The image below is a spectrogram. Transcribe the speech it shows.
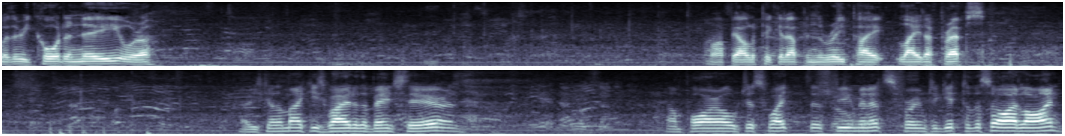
Whether he caught a knee or a might be able to pick it up in the replay later perhaps. Uh, he's going to make his way to the bench there and umpire will just wait a few minutes for him to get to the sideline.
